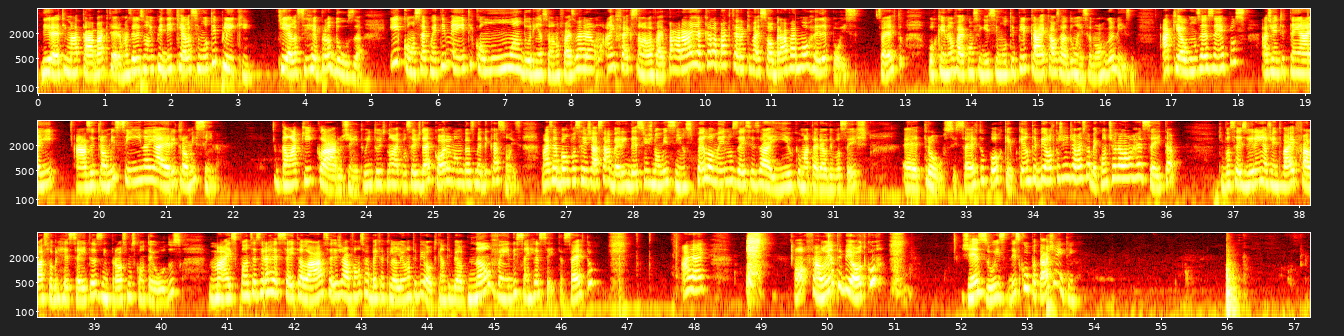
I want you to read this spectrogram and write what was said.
direto e matar a bactéria, mas eles vão impedir que ela se multiplique, que ela se reproduza. E, consequentemente, como uma andorinha só não faz verão, a infecção ela vai parar e aquela bactéria que vai sobrar vai morrer depois, certo? Porque não vai conseguir se multiplicar e causar doença no organismo. Aqui alguns exemplos. A gente tem aí a azitromicina e a eritromicina. Então, aqui, claro, gente, o intuito não é que vocês decorem o nome das medicações, mas é bom vocês já saberem desses nomezinhos, pelo menos esses aí, o que o material de vocês é, trouxe, certo? Por quê? Porque antibiótico a gente já vai saber. Quando chegar lá uma receita, que vocês virem, a gente vai falar sobre receitas em próximos conteúdos. Mas quando vocês viram a receita lá, vocês já vão saber que aquilo ali é um antibiótico. Que antibiótico não vende sem receita, certo? Ai, ai. Ó, falou em antibiótico. Jesus, desculpa, tá, gente?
